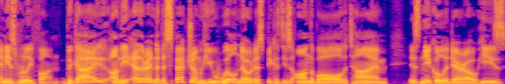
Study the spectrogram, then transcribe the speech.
And he's really fun. The guy on the other end of the spectrum who you will notice because he's on the ball all the time is Nico Lodeiro. He's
